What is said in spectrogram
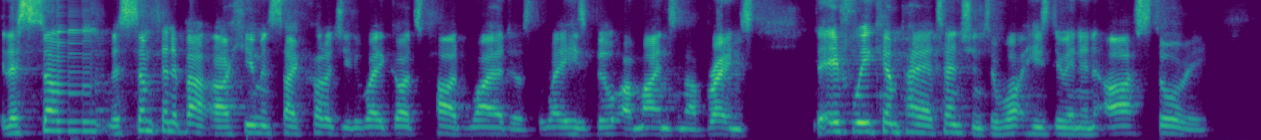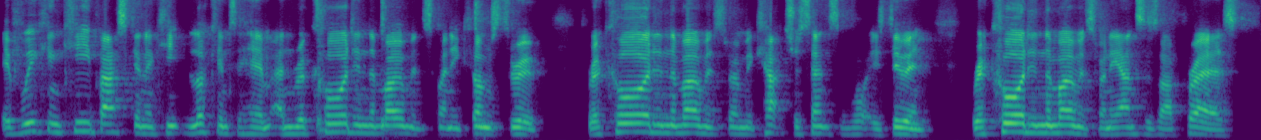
there's some there's something about our human psychology, the way God's hardwired us, the way He's built our minds and our brains, that if we can pay attention to what He's doing in our story, if we can keep asking and keep looking to Him and recording the moments when He comes through, record in the moments when we catch a sense of what He's doing, record in the moments when He answers our prayers.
